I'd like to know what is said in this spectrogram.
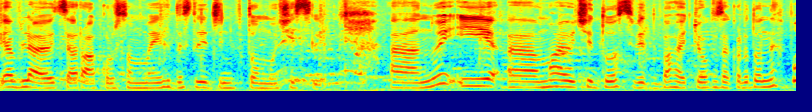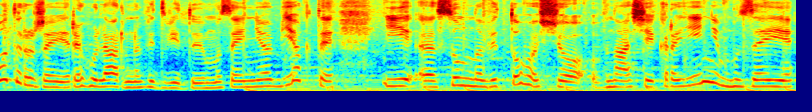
являються ракурсом моїх досліджень в тому числі. Е, Ну і е, маючи досвід багатьох закордонних подорожей, регулярно відвідую музейні об'єкти. І сумно від того, що в нашій країні музеї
